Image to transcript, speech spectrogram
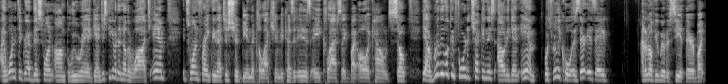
I wanted to grab this one on Blu-ray again just to give it another watch. And it's one, frankly, that just should be in the collection because it is a classic by all accounts. So yeah, really looking forward to checking this out again. And what's really cool is there is a I don't know if you'll be able to see it there, but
